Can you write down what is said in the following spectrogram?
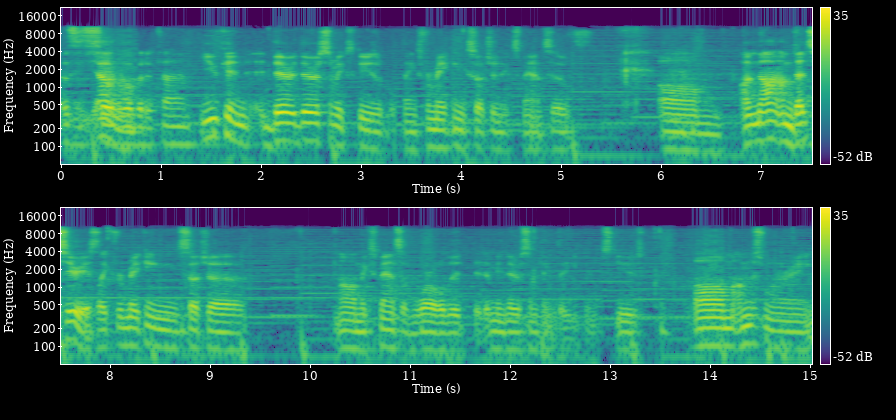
this is Yeah, a little bit of time. You can there there are some excusable things for making such an expansive um I'm not I'm dead serious like for making such a um expansive world it, it- I mean there are some things that you can excuse um I'm just wondering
